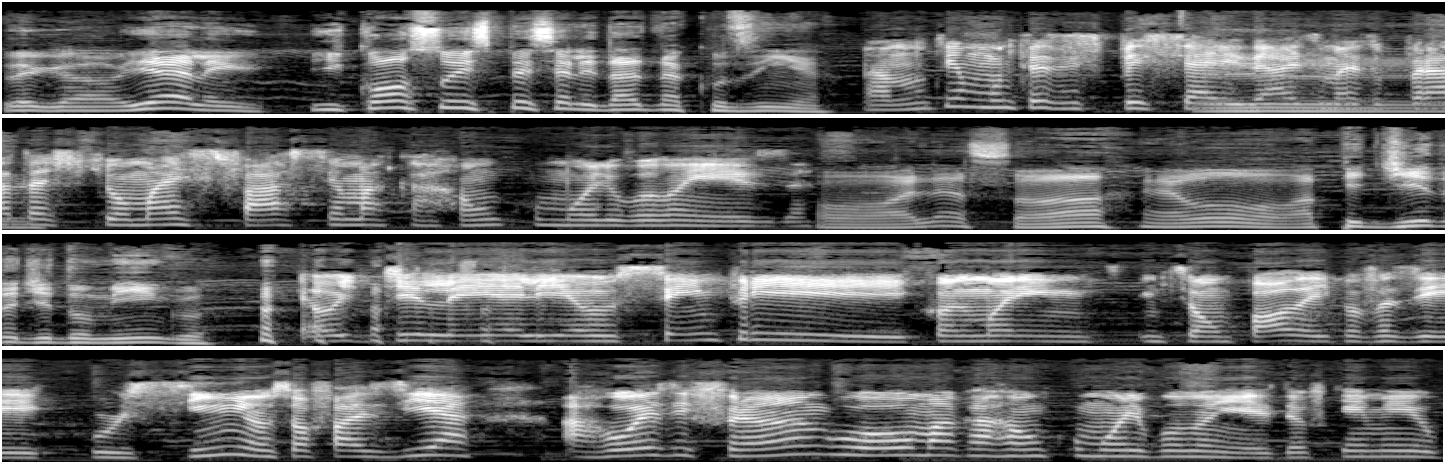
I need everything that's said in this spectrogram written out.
Legal. E Ellen, e qual a sua especialidade na cozinha? Eu não tenho muitas especialidades, hum. mas o prato acho que o mais fácil é macarrão com molho bolonhesa. Olha só, é o, a pedida de domingo. É o de lei ali. Eu sempre, quando morei em, em São Paulo, aí pra fazer cursinho, eu só fazia arroz e frango ou macarrão com molho bolonhesa. Eu fiquei meio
